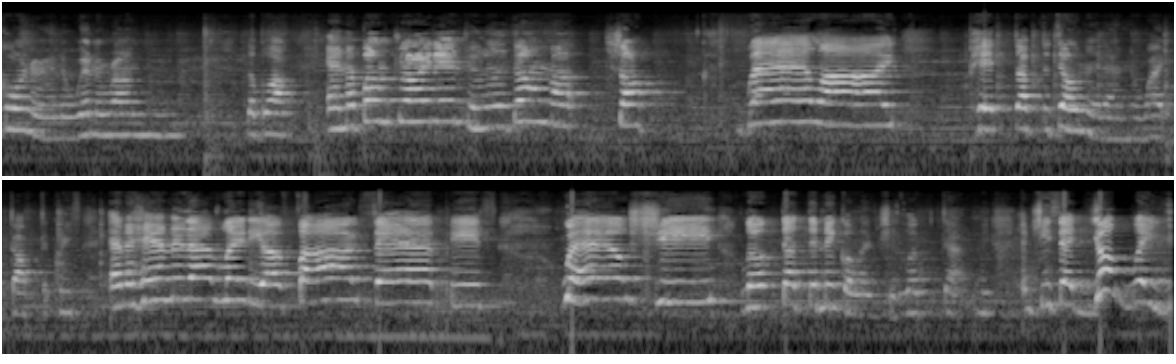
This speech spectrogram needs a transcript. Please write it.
the corner and it went around the block and I bumped right into the donut shop. Well, I picked up the donut and I wiped off the crease and I handed that lady a five cent piece. Well, she looked at the nickel and she looked at me and she said, Young lady,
